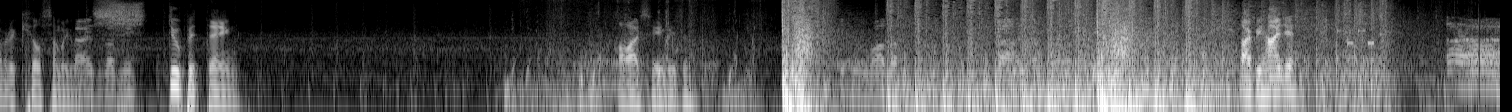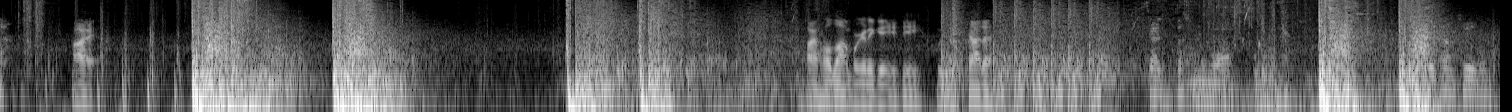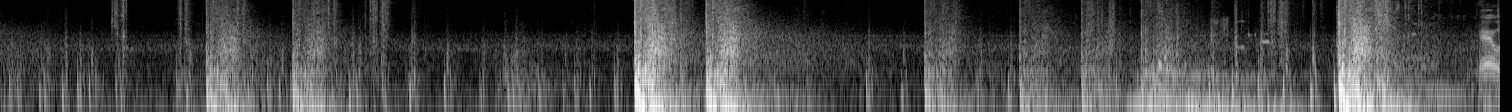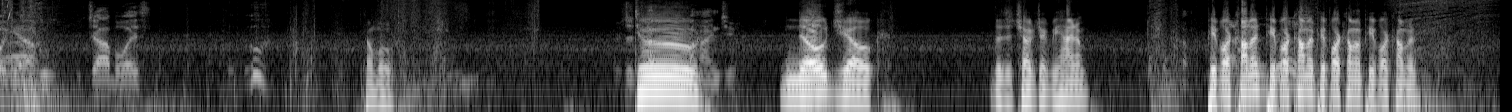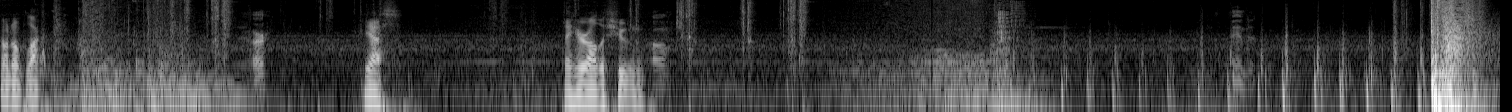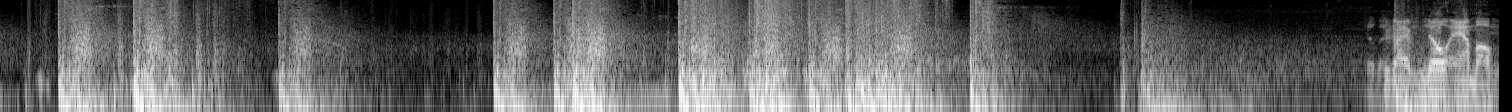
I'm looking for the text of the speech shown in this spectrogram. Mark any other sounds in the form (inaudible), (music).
I better kill somebody with Guys this stupid thing. Oh, I see him. He's a... This is lava. Wow, he's not going. Alright, behind you. Ah! Alright. Alright, hold on. We're gonna get you, D. We just gotta... This guy's busting the wall. Take on two of them. There we go. Good job, boys. Ooh, Don't move. there's a Dude. behind you. No joke. There's a chug jug behind him. People are coming. People are coming. People are coming. People are coming. No, don't block. They? Yes. They hear all the shooting. Oh. He just landed. Kill that Dude, I have guy. No ammo.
